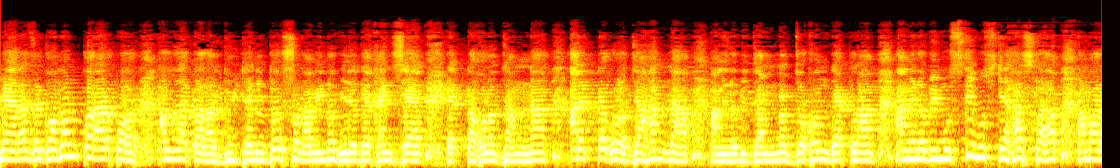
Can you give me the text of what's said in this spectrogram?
মেয়ারাজে গমন করার পর আল্লাহ তালার দুইটা নিদর্শন আমি নবীরে দেখাইছেন। একটা হলো জান্নাত আর একটা হলো জাহান্নাম। আমি নবী জান্নাত যখন দেখলাম, আমি নবী মুসকি মুসকি হাসলাম, আমার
